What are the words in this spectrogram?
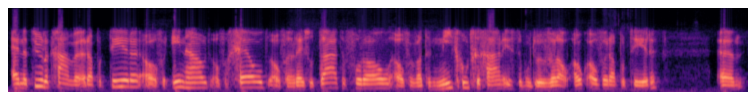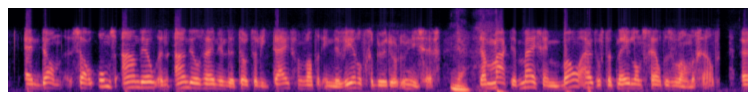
En natuurlijk gaan we rapporteren over inhoud, over geld, over resultaten vooral, over wat er niet goed gegaan is. Daar moeten we vooral ook over rapporteren. Um, en dan zal ons aandeel een aandeel zijn in de totaliteit van wat er in de wereld gebeurt door UNICEF. Ja. Dan maakt het mij geen bal uit of dat Nederlands geld is of ander geld. Uh,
